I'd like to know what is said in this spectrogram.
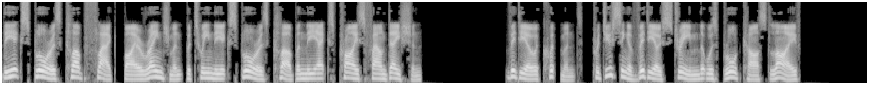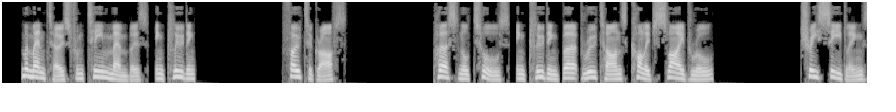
The Explorers Club flag, by arrangement between the Explorers Club and the X Prize Foundation. Video equipment, producing a video stream that was broadcast live. Mementos from team members, including photographs, personal tools, including Burt Rutan's college slide rule, tree seedlings.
